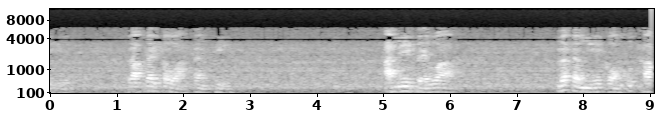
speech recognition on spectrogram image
ที รับได้สว่างทันที อันนี้แปลว่ารัศมีของพุทธะ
